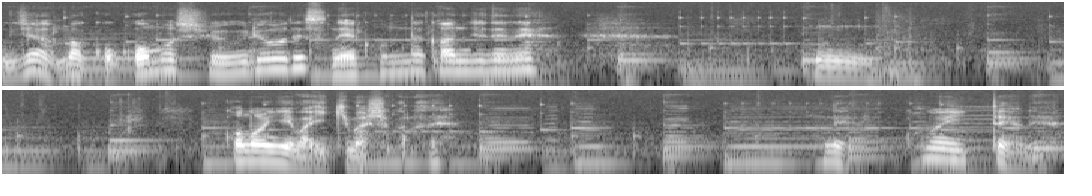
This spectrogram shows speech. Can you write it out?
じゃあまあここも終了ですね。こんな感じでね。うん。この家は行きましたからね。ねこの家行ったよね。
